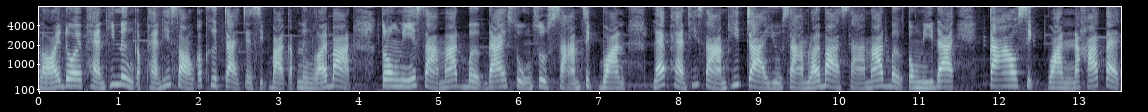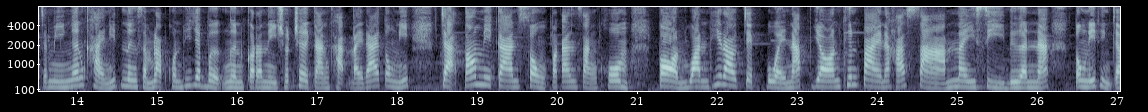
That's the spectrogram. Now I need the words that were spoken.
200 โดยแผนที่ 1 กับแผนที่ 2 ก็คือจ่าย 70 บาทกับ 100 บาท ตรงนี้สามารถเบิกได้สูงสุด 30 วัน และแผนที่ 3 ที่จ่ายอยู่ 300 บาท สามารถเบิกตรงนี้ได้ 90 วันนะคะ แต่จะมีเงื่อนไขนิดนึงสำหรับคนที่จะเบิกเงินกรณีชดเชยการขาดรายได้ตรงนี้ จะต้องมีการส่งประกันสังคม ก่อนวันที่เราเจ็บป่วยนับย้อนขึ้นไปนะคะ 3 ใน 4 เดือนนะ ตรงนี้ถึงจะ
